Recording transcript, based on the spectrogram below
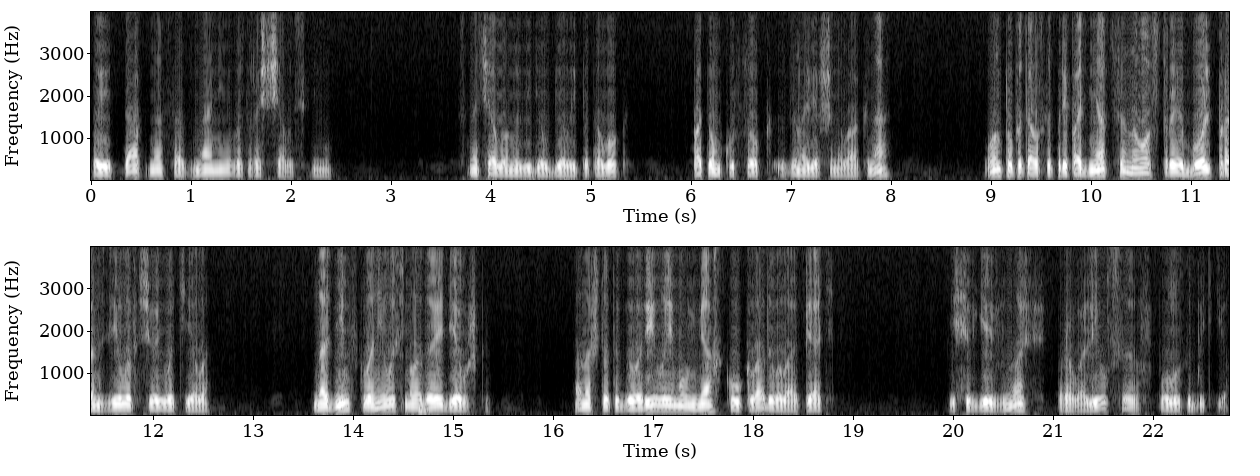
поэтапно сознание возвращалось к нему. Сначала он увидел белый потолок, потом кусок занавешенного окна. Он попытался приподняться, но острая боль пронзила все его тело. Над ним склонилась молодая девушка. Она что-то говорила ему, мягко укладывала опять. И Сергей вновь провалился в полузабытье.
